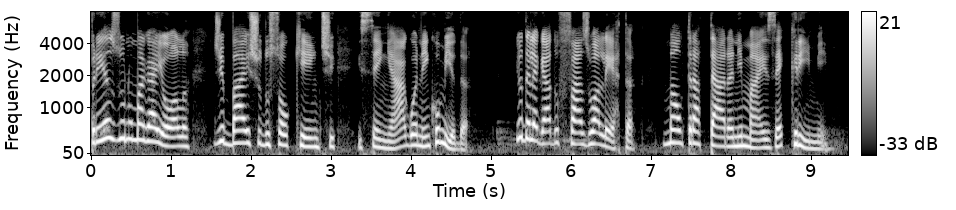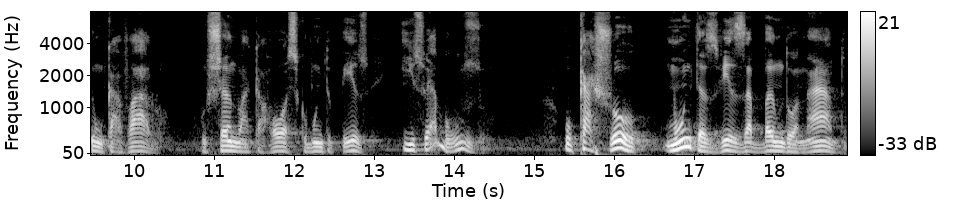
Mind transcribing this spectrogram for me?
preso numa gaiola, debaixo do sol quente e sem água nem comida. E o delegado faz o alerta: maltratar animais é crime. Um cavalo puxando uma carroça com muito peso, isso é abuso. O cachorro muitas vezes abandonado,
